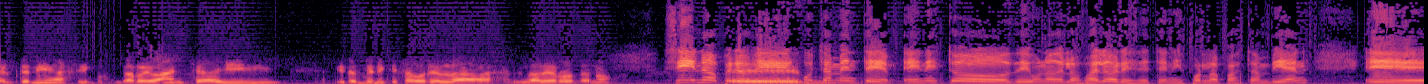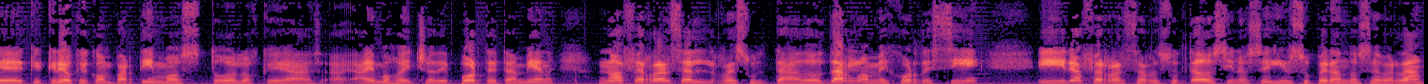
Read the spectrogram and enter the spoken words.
el tenis es así, pues, da revancha y, y también hay que saborear la, la derrota, ¿no? Sí, no, pero eh, Eh, justamente en esto de uno de los valores de Tenis por la Paz también, eh, que creo que compartimos todos los que ha- ha- hemos hecho deporte también, no aferrarse al resultado, dar lo mejor de sí y no aferrarse al resultado, sino seguir superándose, ¿verdad?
